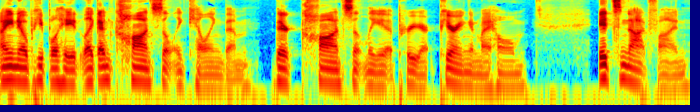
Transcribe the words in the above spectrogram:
I know people hate like I'm constantly killing them. They're constantly appearing in my home. It's not fun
